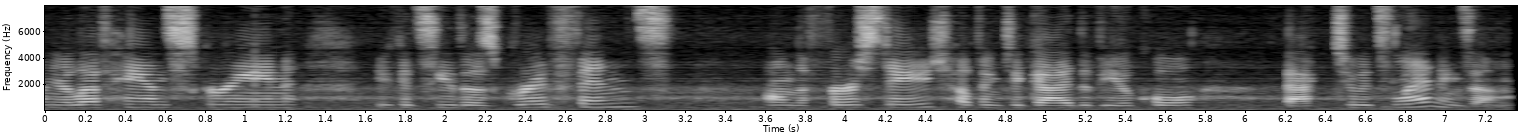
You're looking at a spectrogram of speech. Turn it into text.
On your left hand screen, you can see those grid fins on the first stage, helping to guide the vehicle back to its landing zone.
